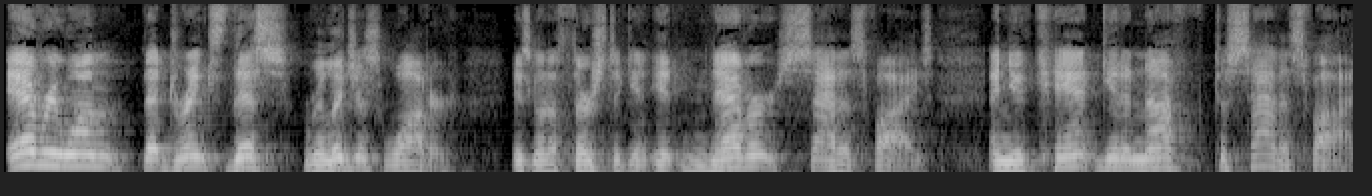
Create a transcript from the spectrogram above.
Everyone that drinks this religious water is going to thirst again. It never satisfies, and you can't get enough to satisfy.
